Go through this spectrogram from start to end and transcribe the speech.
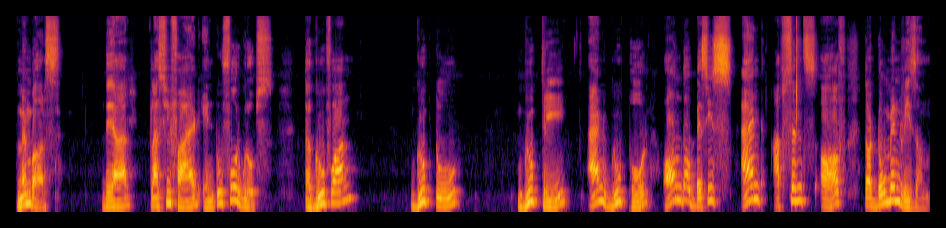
members they are classified into four groups the group 1 group 2, group 3 and group 4 on the basis and absence of the domain region.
